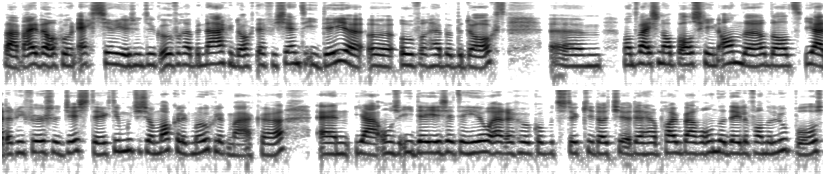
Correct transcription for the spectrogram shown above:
Waar wij wel gewoon echt serieus natuurlijk over hebben nagedacht. Efficiënte ideeën eh, over hebben bedacht. Ehm, want wij snappen als geen ander dat ja, de reverse logistics, die moet je zo makkelijk mogelijk maken. En ja, onze ideeën zitten heel erg ook op het stukje dat je de herbruikbare onderdelen van de loopels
